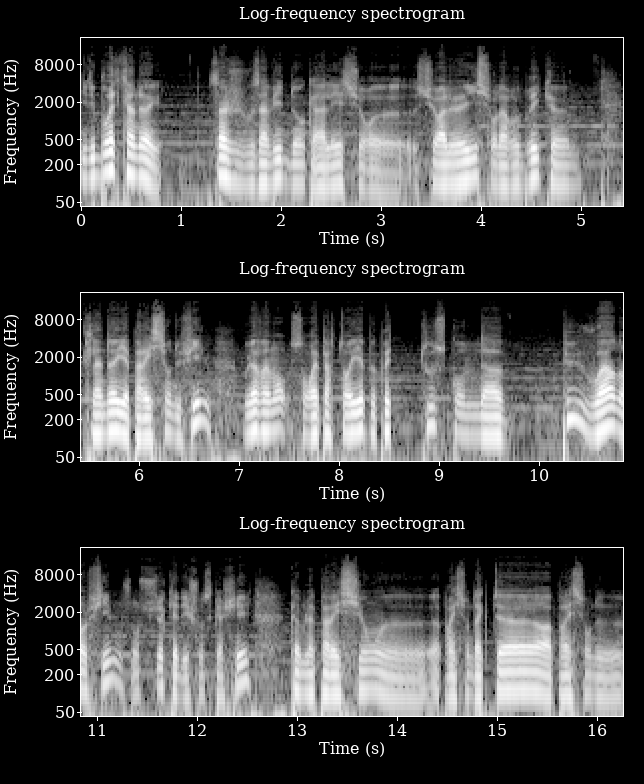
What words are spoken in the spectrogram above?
il est bourré de clins d'œil. Ça, je vous invite donc à aller sur, euh, sur sur la rubrique euh, clin d'œil apparition du film, où là vraiment sont répertoriés à peu près tout ce qu'on a pu voir dans le film. Je suis sûr qu'il y a des choses cachées, comme l'apparition apparition d'acteurs, apparition de,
